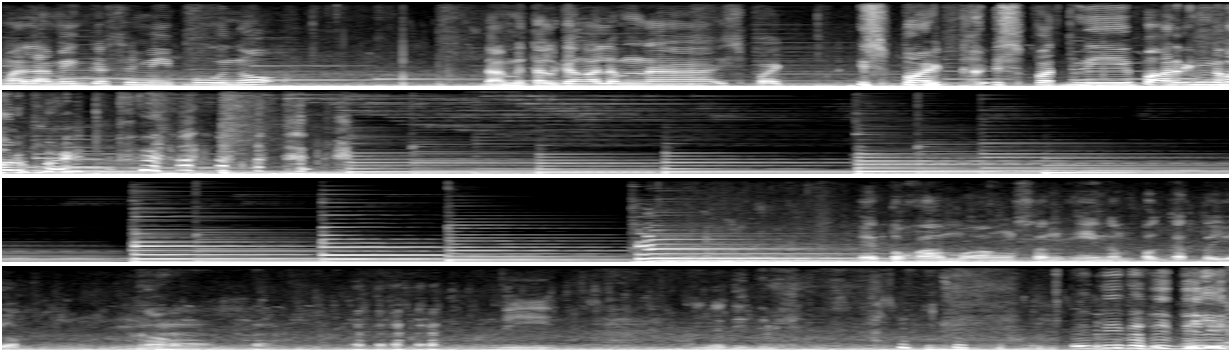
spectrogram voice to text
malamig kasi may puno. Dami talagang alam na spot spot spot ni paring Norbert. Kamo ang sanhi ng pagkatuyot. No. Hindi, hindi nadidili. Hindi na titili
